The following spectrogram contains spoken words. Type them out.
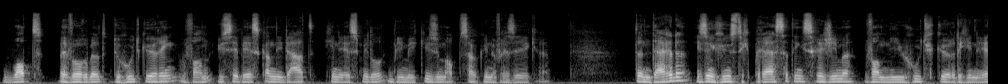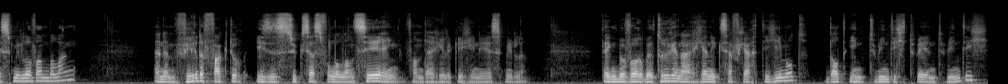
wat bijvoorbeeld de goedkeuring van UCB's kandidaat geneesmiddel bimekizumab zou kunnen verzekeren. Ten derde is een gunstig prijszettingsregime van nieuw goedgekeurde geneesmiddelen van belang. En een vierde factor is de succesvolle lancering van dergelijke geneesmiddelen. Denk bijvoorbeeld terug aan Argenix Efgartigimod, dat in 2022,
